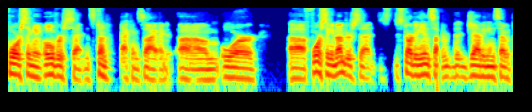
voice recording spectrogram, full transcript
forcing an overset and stunting back inside, um, or uh, forcing an underset, starting inside, jabbing inside with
